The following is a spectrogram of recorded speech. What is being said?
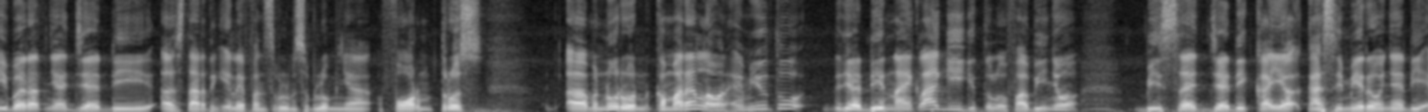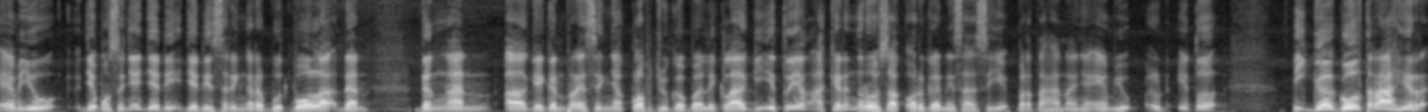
ibaratnya jadi uh, starting eleven sebelum-sebelumnya form terus uh, menurun. Kemarin lawan MU tuh jadi naik lagi gitu loh. Fabinho bisa jadi kayak Casemiro-nya di MU. Ya maksudnya jadi jadi sering ngerebut bola dan dengan uh, gegen pressingnya Klopp juga balik lagi. Itu yang akhirnya ngerusak organisasi pertahanannya MU. Itu tiga gol terakhir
